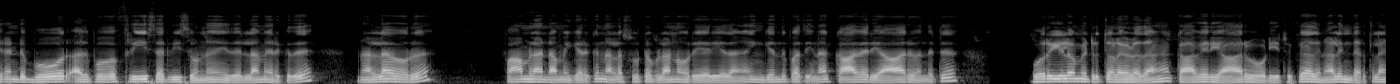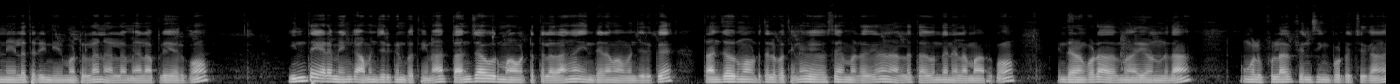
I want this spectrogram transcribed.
இரண்டு போர் அது போக ஃப்ரீ சர்வீஸ் ஒன்று இது எல்லாமே இருக்குது. நல்ல ஒரு ஃபார்ம் லேண்ட் அமைக்கிறதுக்கு நல்ல சூட்டபுளான ஒரு ஏரியா தாங்க. இங்கேருந்து பார்த்திங்கன்னா காவேரி ஆறு வந்துட்டு ஒரு கிலோமீட்டர் தொலைவில் தாங்க காவேரி ஆறு ஓடிட்டுருக்கு. அதனால இந்த இடத்துல நிலத்தடி நீர்மட்டம்லாம் நல்லா மேலாப்லேயே இருக்கும். இந்த இடம் எங்கே அமைஞ்சிருக்குன்னு பார்த்தீங்கன்னா தஞ்சாவூர் மாவட்டத்தில் தாங்க இந்த இடம் அமைஞ்சிருக்கு. தஞ்சாவூர் மாவட்டத்தில் பார்த்திங்கன்னா விவசாயம் பண்ணுறதுக்கு நல்ல தகுந்த நிலமாக இருக்கும். இந்த இடம் கூட அது மாதிரி ஒன்று தான். உங்களுக்கு ஃபுல்லாக ஃபென்சிங் போட்டு வச்சுருக்காங்க.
